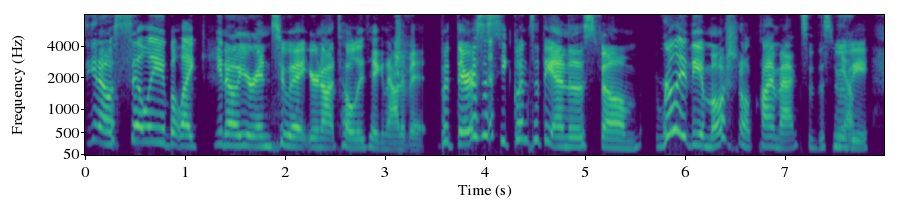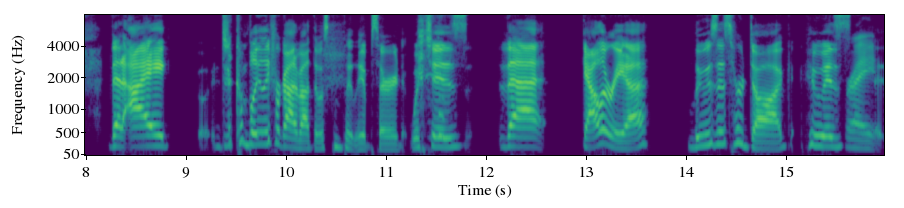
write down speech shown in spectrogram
you know, silly, but like, you know, you're into it, you're not totally taken out of it. But there's a sequence at the end of this film, really the emotional climax of this Yeah. movie that I completely forgot about that was completely absurd, which is that Galleria loses her dog, who is Right.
